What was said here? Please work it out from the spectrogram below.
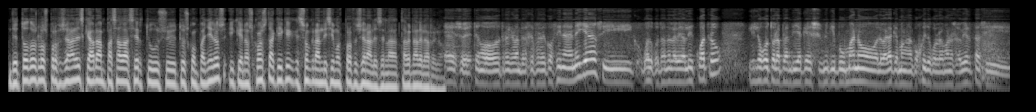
de todos los profesionales que ahora han pasado a ser tus, eh, tus compañeros y que nos consta aquí que, son grandísimos profesionales en la taberna del Herrero. Eso es, tengo tres grandes jefes de cocina en ellas y, bueno, contando la vida cuatro, y luego toda la plantilla que es un equipo humano, la verdad que me han acogido con las manos abiertas y,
